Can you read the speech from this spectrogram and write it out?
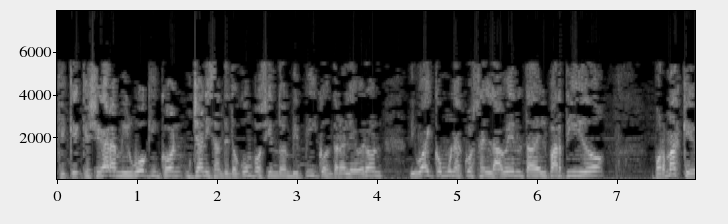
que, que, que llegara a Milwaukee con Giannis Antetokounmpo siendo MVP contra LeBron. Digo, hay como una cosa en la venta del partido. Por más que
